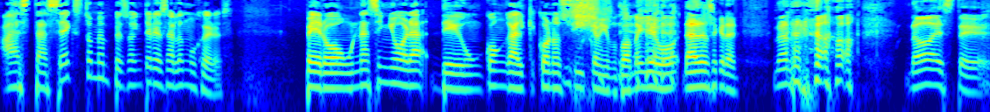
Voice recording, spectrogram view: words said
hasta sexto me empezó a interesar las mujeres. Pero una señora de un congal que conocí, que mi papá me llevó, nada, no se crean. No, no, no. No, este,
